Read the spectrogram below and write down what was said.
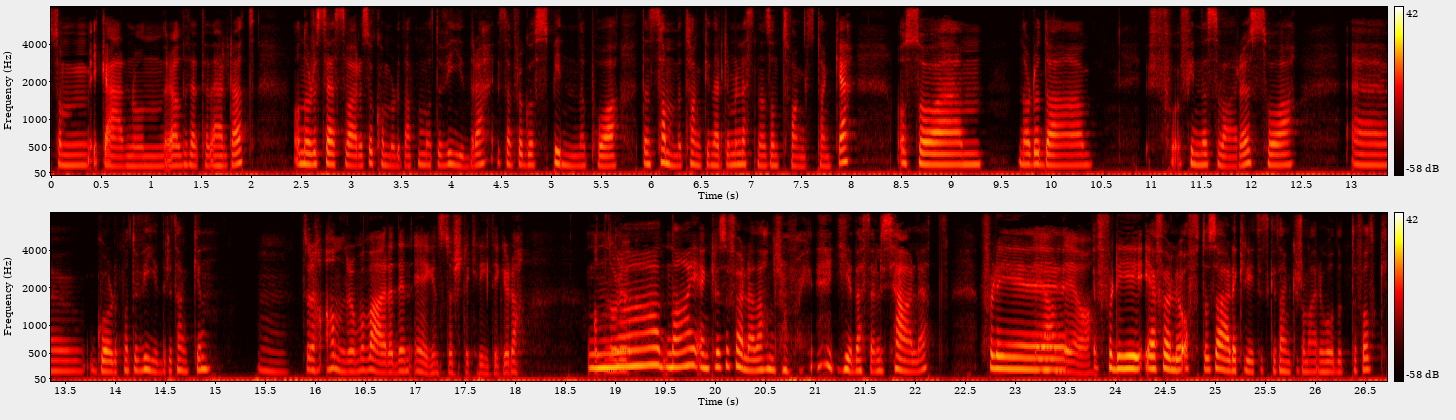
som ikke er noen realitet i det hele tatt. Og når du ser svaret, så kommer du deg på en måte videre, istedenfor å gå og spinne på den samme tanken hele tiden, men nesten en sånn tvangstanke. Og så, um, når du da finner svaret, så uh, går du på en måte videre i tanken. Mm. Så det handler om å være din egen største kritiker, da? Nja, nei, egentlig så føler jeg det handler om å gi deg selv kjærlighet. Fordi, ja, fordi, jeg føler jo ofte så er det kritiske tanker som er i hodet til folk.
